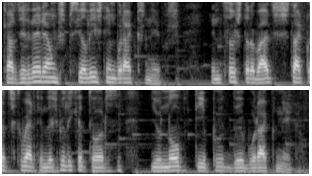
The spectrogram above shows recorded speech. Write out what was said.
Carlos Herdeiro é um especialista em buracos negros. Entre seus trabalhos destaca a descoberta em 2014 de um novo tipo de buraco negro.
